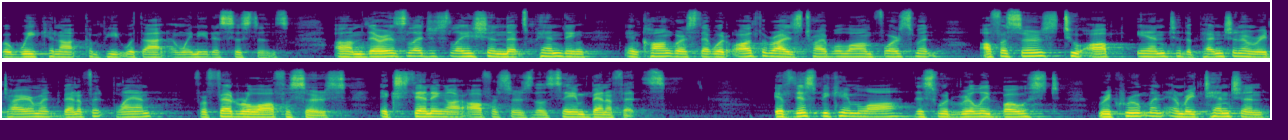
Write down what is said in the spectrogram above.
but we cannot compete with that, and we need assistance. Um, there is legislation that's pending in Congress that would authorize tribal law enforcement officers to opt in to the pension and retirement benefit plan for federal officers, extending our officers those same benefits. If this became law, this would really boast recruitment and retention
